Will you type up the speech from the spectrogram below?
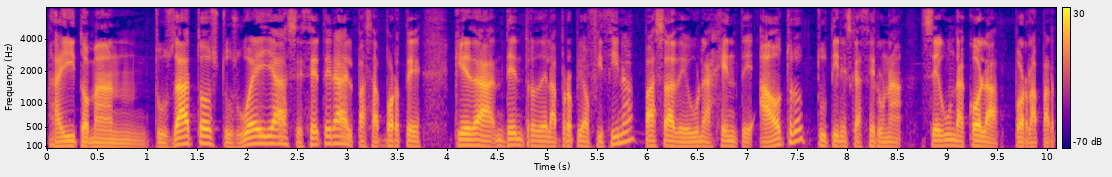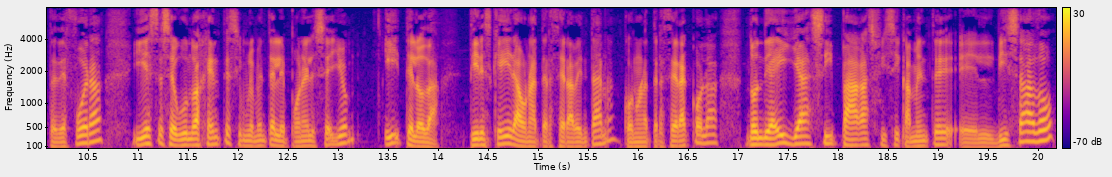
Ahí toman tus datos, tus huellas, etcétera. El pasaporte queda dentro de la propia oficina, pasa de un agente a otro. Tú tienes que hacer una segunda cola por la parte de fuera y este segundo agente simplemente le pone el sello y te lo da. Tienes que ir a una tercera ventana con una tercera cola, donde ahí ya sí pagas físicamente el visado,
